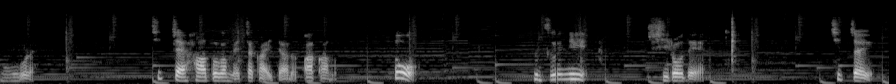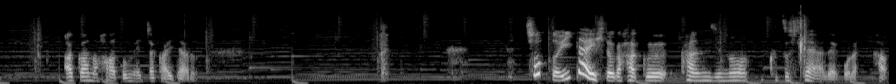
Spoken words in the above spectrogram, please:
なにこれ。ちっちゃいハートがめっちゃ書いてある赤の。と、普通に白で、ちっちゃい赤のハートめっちゃ書いてある。ちょっと痛い人が履く感じの靴下やで、これ。か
